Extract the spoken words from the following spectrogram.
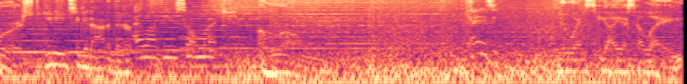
worst You need to get out of there. I love you so much. alone. Kensi. New NCIS LA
